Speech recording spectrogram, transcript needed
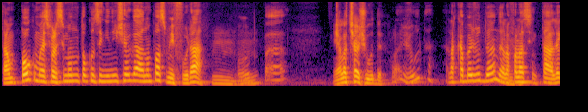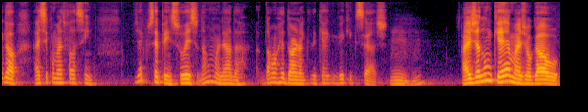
tá um pouco mais para cima, eu não tô conseguindo enxergar, não posso me furar? Uhum. Opa, Ela te ajuda. ela ajuda. Ela acaba ajudando. Ela fala assim, tá, legal. Aí você começa a falar assim, já que você pensou isso, dá uma olhada, dá um redor naquilo, quer ver o que, que você acha. Uhum. Aí já não quer mais jogar o,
